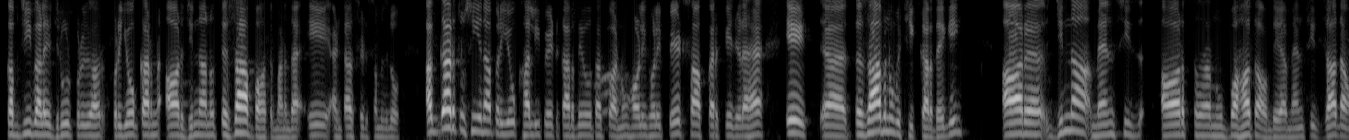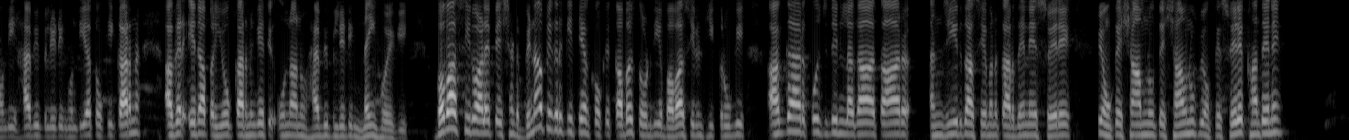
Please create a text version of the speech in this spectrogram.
ਕਬਜੀ ਵਾਲੇ ਜਰੂਰ ਪ੍ਰਯੋਗ ਪ੍ਰਯੋਗ ਕਰਨ ਔਰ ਜਿਨ੍ਹਾਂ ਨੂੰ ਤੇਜ਼ਾਬ ਬਹੁਤ ਬਣਦਾ ਇਹ ਐਂਟਾਸਿਡ ਸਮਝ ਲਓ। ਅਗਰ ਤੁਸੀਂ ਇਹਨਾਂ ਪ੍ਰਯੋਗ ਖਾਲੀ ਪੇਟ ਕਰਦੇ ਹੋ ਤਾਂ ਤੁਹਾਨੂੰ ਹੌਲੀ ਹੌਲੀ ਪੇਟ ਸਾਫ਼ ਕਰਕੇ ਜਿਹੜਾ ਹੈ ਇਹ ਅ, ਤੇਜ਼ਾਬ ਨੂੰ ਵੀ ਠੀਕ ਕਰ ਦੇਗੀ। ਔਰ ਜਿਨ੍ਹਾਂ ਮੈਂਸਿਸ ਔਰਤਾਂ ਨੂੰ ਬਹੁਤ ਆਉਂਦੇ ਆ ਮੈਂਸਿਸ ਜ਼ਿਆਦਾ ਆਉਂਦੀ ਹੈਵੀ ਬਲੀਡਿੰਗ ਹੁੰਦੀ ਆ ਤਾਂ ਕੀ ਕਰਨ? ਅਗਰ ਇਹਦਾ ਪ੍ਰਯੋਗ ਕਰਨਗੇ ਤੇ ਉਹਨਾਂ ਨੂੰ ਹੈਵੀ ਬਲੀਡਿੰਗ ਨਹੀਂ ਹੋਏਗੀ। ਬਵਾਸੀਰ ਵਾਲੇ ਪੇਸ਼ੈਂਟ ਬਿਨਾਂ ਫਿਕਰ ਕੀਤੇ ਕਿਉਂਕਿ ਕਬਜ਼ ਤੋੜਦੀ ਹੈ ਬਵਾਸੀਰ ਨੂੰ ਠੀਕ ਕਰੂਗੀ। ਅਗਰ ਕੁਝ ਦਿਨ ਲਗਾਤਾਰ ਅੰਜੀਰ ਦਾ ਸੇਵਨ ਕਰਦੇ ਨੇ ਸਵੇਰੇ ਭਿਉਂ ਕੇ ਸ਼ਾਮ ਨੂੰ ਤੇ ਸ਼ਾਮ ਨੂੰ ਭਿਉਂ ਕੇ ਸਵੇਰੇ ਖਾਂਦੇ ਨੇ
